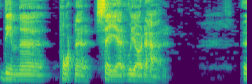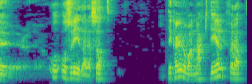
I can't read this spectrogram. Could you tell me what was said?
din eh, partner säger och gör det här. Eh, och, och så vidare. Så att det kan ju då vara en nackdel för att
